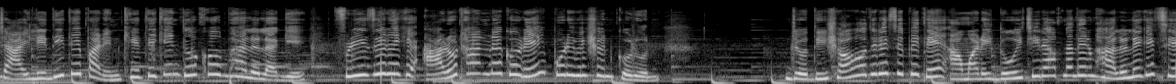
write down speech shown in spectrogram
চাইলে দিতে পারেন, খেতে কিন্তু খুব ভালো লাগে। ফ্রিজে রেখে আরও ঠান্ডা করে পরিবেশন করুন। যদি সহজ রেসিপিতে আমার এই দই চিরা আপনাদের ভালো লেগেছে,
